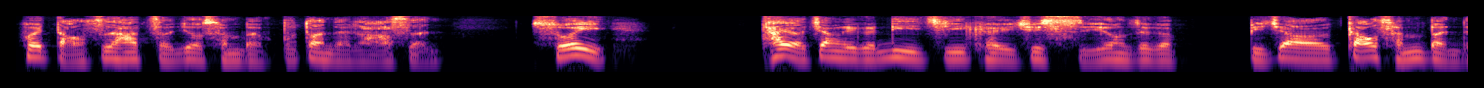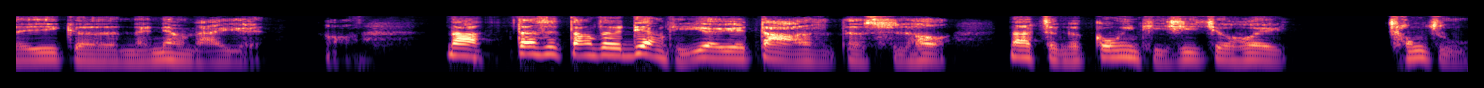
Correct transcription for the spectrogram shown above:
会导致它折旧成本不断的拉升，所以它有这样的一个利基可以去使用这个比较高成本的一个能量来源啊。那但是当这个量体越来越大的时候，那整个供应体系就会充足，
